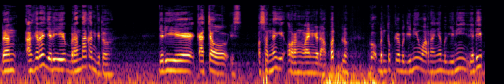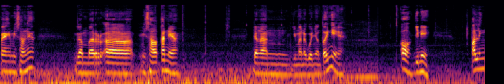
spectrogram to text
Dan akhirnya jadi berantakan gitu jadi kacau. Pesannya orang lain gak dapet loh. Kok bentuknya begini warnanya begini? Jadi pengen misalnya gambar uh, misalkan ya dengan gimana gue nyontoinnya ya. Oh gini. Paling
